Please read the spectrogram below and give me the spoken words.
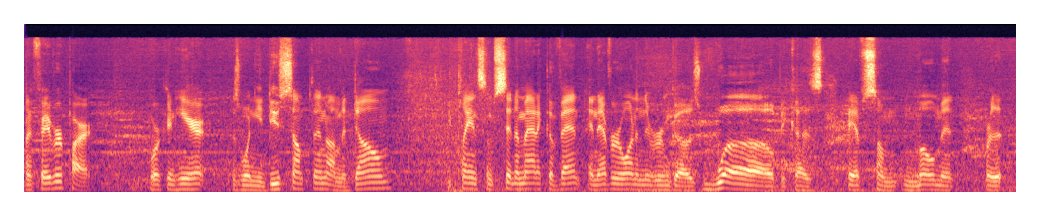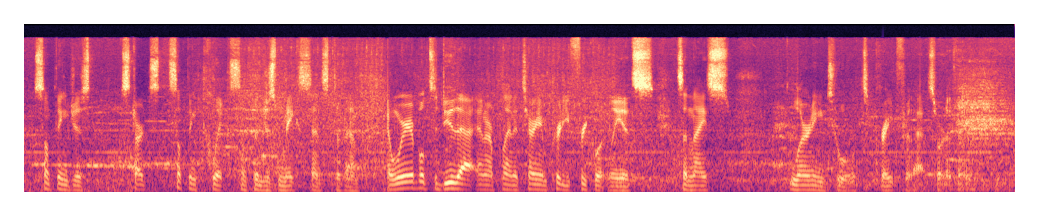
My favorite part working here is when you do something on the dome, you plan some cinematic event, and everyone in the room goes, whoa, because they have some moment where something just starts, something clicks, something just makes sense to them. And we're able to do that in our planetarium pretty frequently. It's, it's a nice learning tool. It's great for that sort of thing.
